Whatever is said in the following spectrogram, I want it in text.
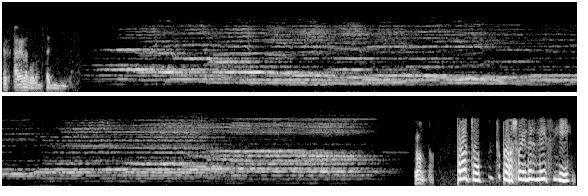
per fare la volontà di Dio. Pronto? Pronto, professor Invernizzi?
